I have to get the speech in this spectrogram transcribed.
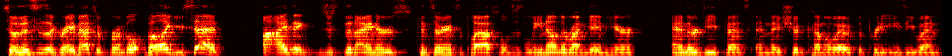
So this is a great matchup for him. But, but like you said, I, I think just the Niners, considering it's the playoffs, will just lean on the run game here and their defense, and they should come away with a pretty easy win.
